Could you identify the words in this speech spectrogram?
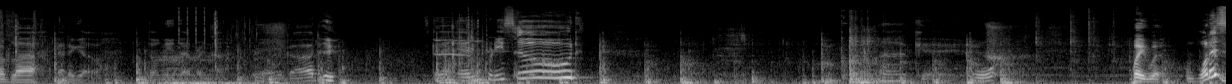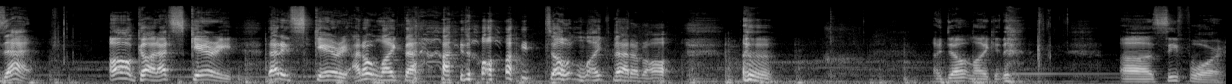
Blah blah. Gotta go. Don't need that right now. Oh god. It's gonna end pretty soon. Okay. Wait, wait. What is that? Oh god, that's scary. That is scary. I don't like that. I don't. I don't like that at all. I don't like it. Uh, C4.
